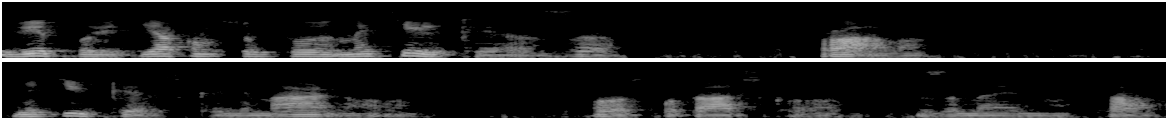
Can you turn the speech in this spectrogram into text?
Відповідь я консультую не тільки з права, не тільки з кримінального, господарського, земельного права,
